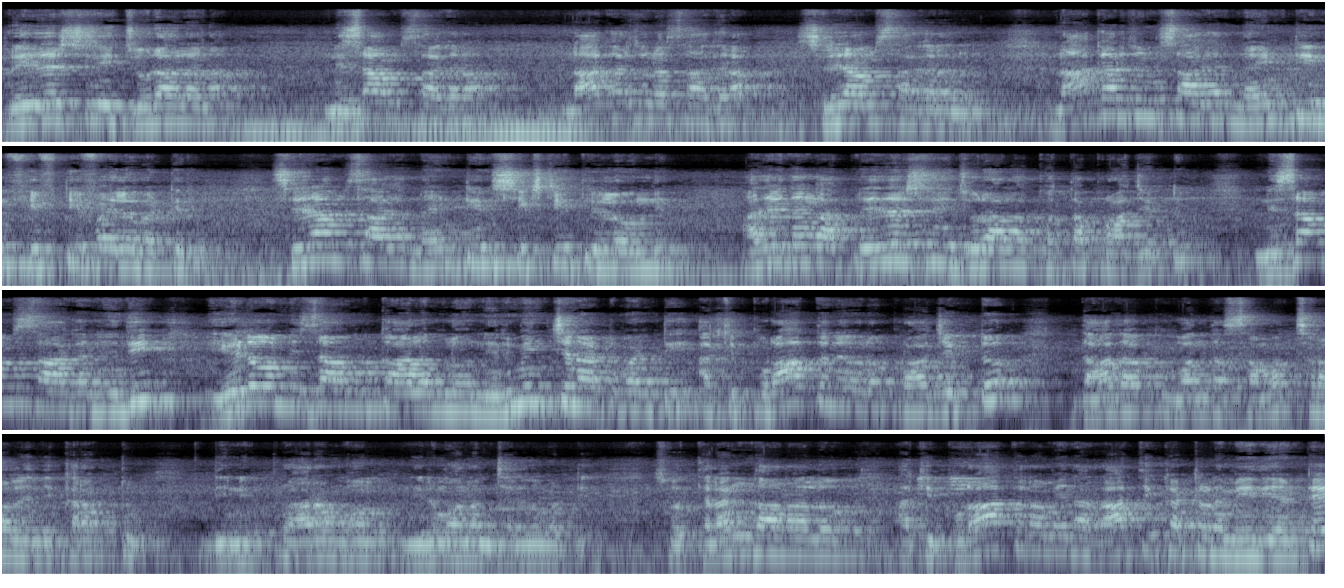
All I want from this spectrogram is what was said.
ప్రియదర్శిని జూరాలన నిజాం సాగర నాగార్జున సాగర శ్రీరామ్ సాగర్ అని నాగార్జున సాగర్ నైన్టీన్ ఫిఫ్టీ ఫైవ్లో కట్టిరు శ్రీరామ్ సాగర్ నైన్టీన్ సిక్స్టీ త్రీలో ఉంది. అదేవిధంగా ప్రియదర్శిని జురాల కొత్త ప్రాజెక్టు. నిజాం సాగర్ అనేది ఏడో నిజాం కాలంలో నిర్మించినటువంటి అతి పురాతనమైన ప్రాజెక్టు దాదాపు వంద సంవత్సరాలైంది కరెక్ట్. దీని ప్రారంభం నిర్మాణం జరగబట్టి. సో తెలంగాణలో అతి పురాతనమైన రాతి కట్టడం ఏది అంటే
